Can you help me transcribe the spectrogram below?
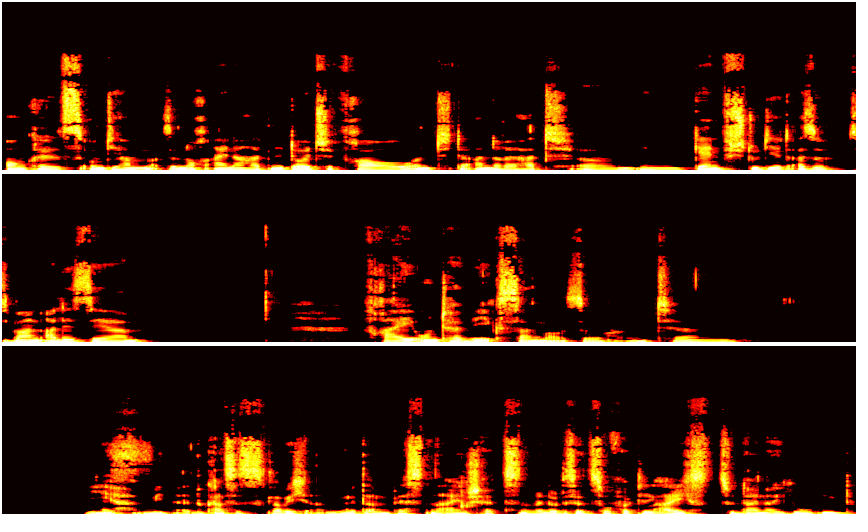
Onkels und die haben, also noch einer hat eine deutsche Frau und der andere hat ähm, in Genf studiert. Also sie waren alle sehr frei unterwegs, sagen wir so. Und ähm, wie, wie, du kannst es, glaube ich, mit am besten einschätzen, wenn du das jetzt so vergleichst zu deiner Jugend.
